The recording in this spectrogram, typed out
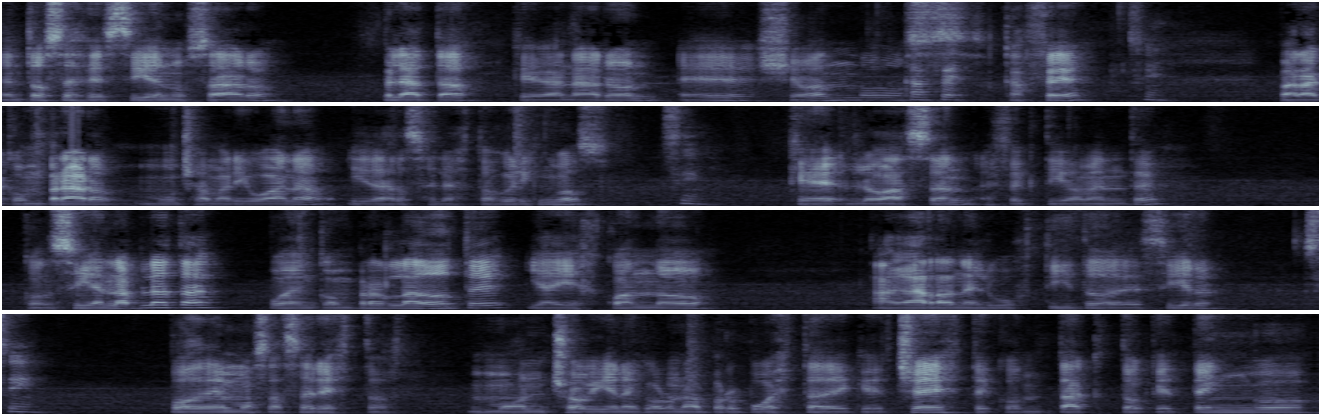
Entonces deciden usar plata que ganaron eh, llevando Café. café Sí, para comprar mucha marihuana y dársela a estos gringos sí. que lo hacen efectivamente. Consiguen la plata, pueden comprar la dote y ahí es cuando agarran el gustito de decir Sí, podemos hacer esto. Moncho viene con una propuesta de que, che, este contacto que tengo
